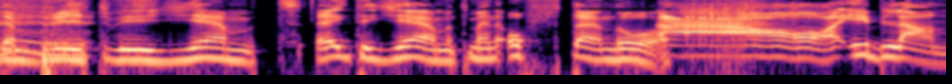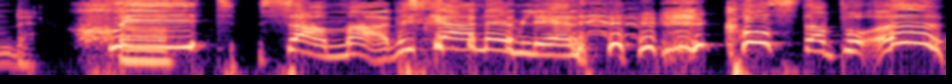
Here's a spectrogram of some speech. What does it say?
Den bryter vi ju jämt. Eh, inte jämt, men ofta ändå. Ah, ibland. Skit samma. Vi ska nämligen kosta på, äh,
